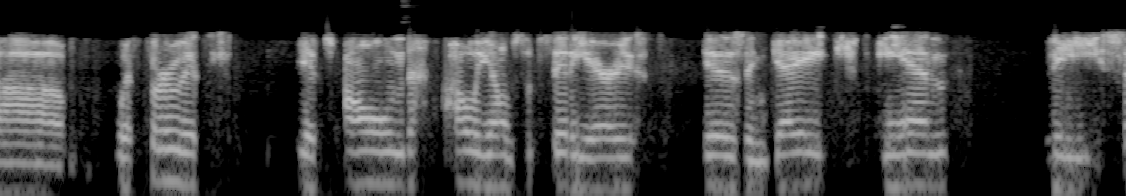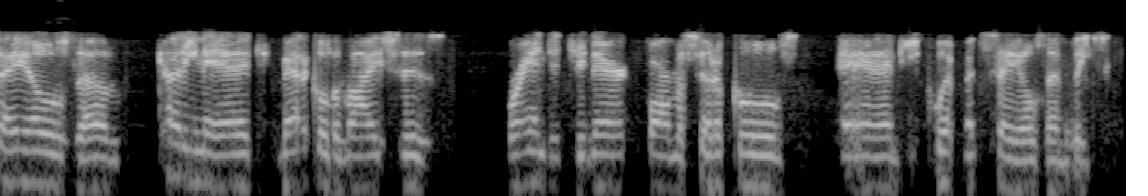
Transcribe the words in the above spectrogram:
uh, with through its its own wholly owned subsidiaries is engaged in the sales of cutting edge medical devices, branded generic pharmaceuticals, and equipment sales and leasing.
